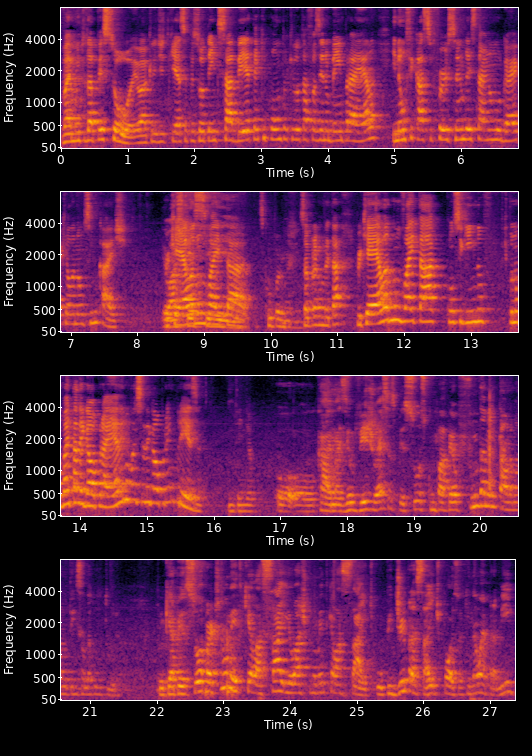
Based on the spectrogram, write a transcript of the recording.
vai muito da pessoa. Eu acredito que essa pessoa tem que saber até que ponto aquilo tá fazendo bem para ela e não ficar se forçando a estar num lugar que ela não se encaixe. Porque ela não esse- vai estar. Desculpa, só pra completar. Porque ela não vai estar conseguindo. Tipo, não vai estar legal pra ela e não vai ser legal pra empresa. Entendeu? Ô, ô, Caio, mas eu vejo essas pessoas com um papel fundamental na manutenção da cultura. Porque a pessoa, a partir do momento que ela sai, eu acho que no momento que ela sai, tipo, o pedir pra sair, tipo, ó, isso aqui não é pra mim,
